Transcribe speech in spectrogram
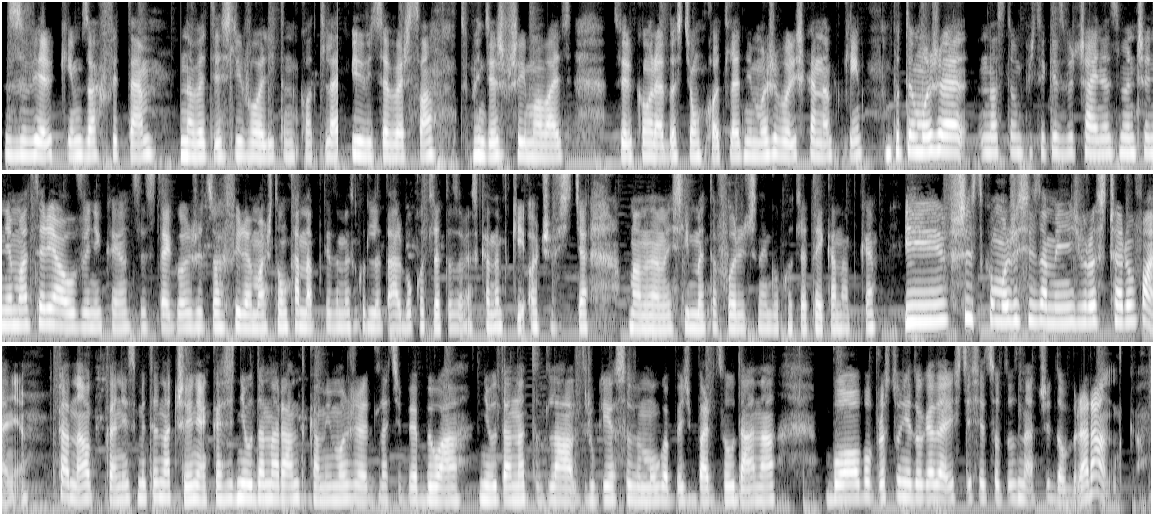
z wielkim zachwytem. Nawet jeśli woli ten kotlet i vice versa, to będziesz przyjmować z wielką radością kotlet, mimo że wolisz kanapki. Potem może nastąpić takie zwyczajne zmęczenie materiału wynikające z tego, że co chwilę masz tą kanapkę zamiast kotleta albo kotleta zamiast kanapki. Oczywiście mam na myśli metaforycznego kotleta i kanapkę. I wszystko może się zamienić w rozczarowanie. Kanapka, niezmyte naczynia, jakaś nieudana randka, mimo że dla ciebie była nieudana, to dla drugiej osoby mogła być bardzo udana, bo po prostu nie dogadaliście się, co to znaczy dobra randka.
